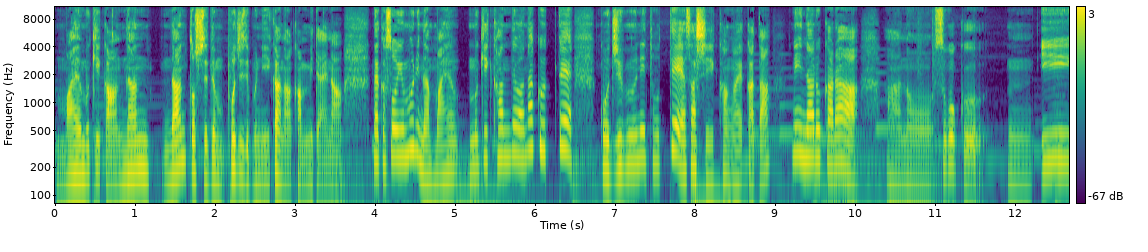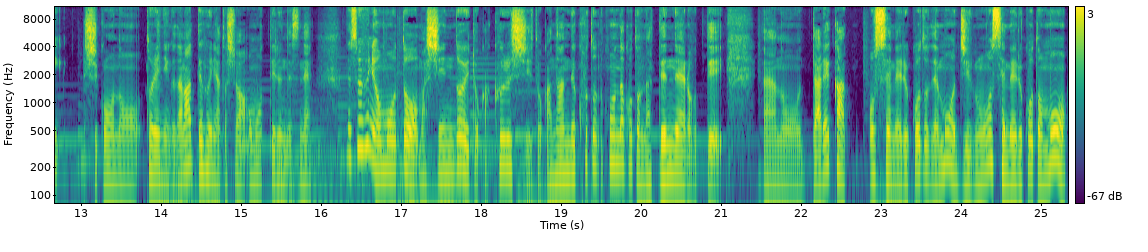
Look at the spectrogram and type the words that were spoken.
前向き感、なん、なんとしてでもポジティブにいかなあかんみたいな、なんかそういう無理な前向き感ではなくって、こう、自分にとって優しい考え方になるから、あのすごく、うん、いい思考のトレーニングだなっていうふうに私は思ってるんですね。でそういうふうに思うと、まあ、しんどいとか苦しいとかなんでことこんなことになってんのやろってあの誰かを責めることでも自分を責めることも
